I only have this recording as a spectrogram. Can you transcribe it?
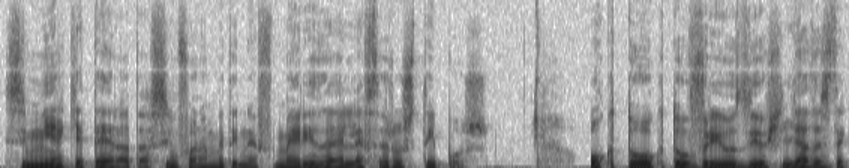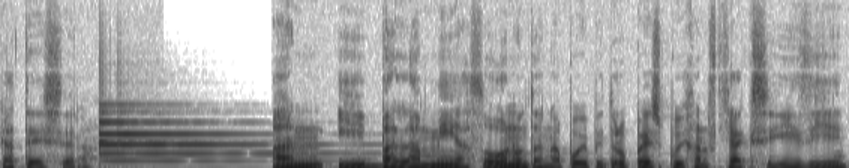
σημεία και τέρατα, σύμφωνα με την εφημερίδα Ελεύθερος Τύπος. 8 Οκτωβρίου 2014 αν οι μπαλαμοί αθωώνονταν από επιτροπές που είχαν φτιάξει οι ίδιοι,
